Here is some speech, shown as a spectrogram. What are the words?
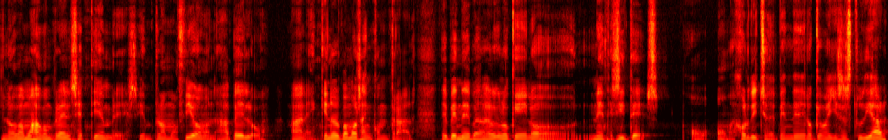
lo vamos a comprar en septiembre, sin promoción, a pelo ¿vale? ¿Qué nos vamos a encontrar? Depende para lo que lo necesites, o, o, mejor dicho, depende de lo que vayas a estudiar,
